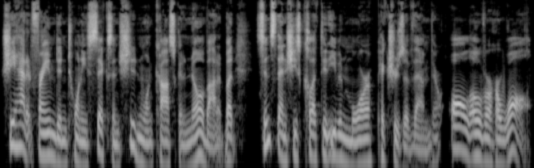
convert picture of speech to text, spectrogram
She had it framed in 26 and she didn't want Kasuga to know about it. But since then, she's collected even more pictures of them. They're all over her wall.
